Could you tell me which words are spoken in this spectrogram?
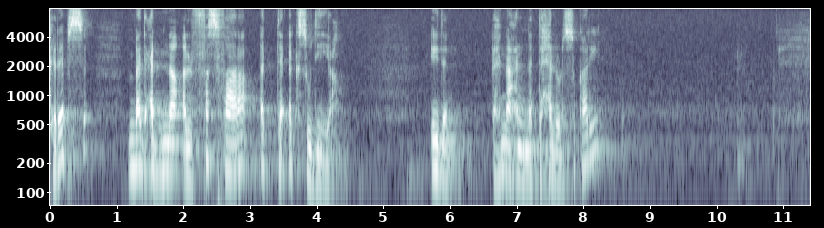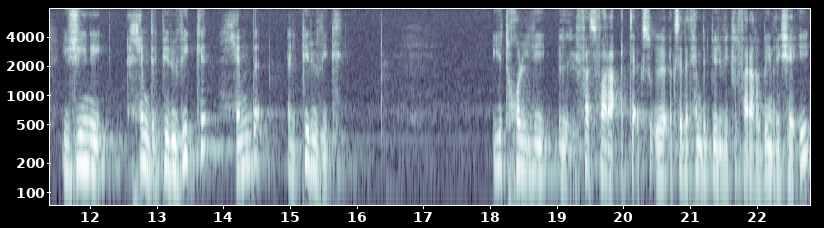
كريبس. من بعد عندنا الفسفرة التأكسدية. إذا هنا عندنا التحلل السكري. يجيني حمض البيروفيك حمض البيروفيك. يدخل لي الفسفرة أكسدة حمض البيروفيك في الفراغ البين غشائي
